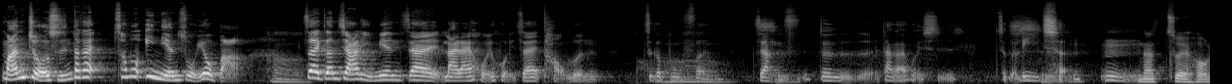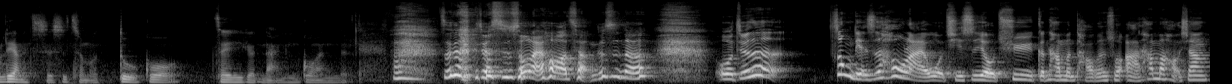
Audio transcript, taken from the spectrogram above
蛮久的时间，大概差不多一年左右吧。嗯，在跟家里面在来来回回在讨论这个部分，这样子。对对对，大概会是。这个历程，嗯，那最后量词是怎么度过这一个难关的？唉，这个就是说来话长，就是呢，我觉得重点是后来我其实有去跟他们讨论说啊，他们好像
